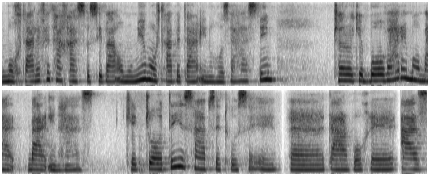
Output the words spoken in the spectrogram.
مختلف تخصصی و عمومی مرتبط در این حوزه هستیم. چرا که باور ما بر این هست که جاده سبز توسعه در واقع از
